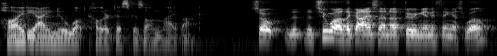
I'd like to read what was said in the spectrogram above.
How do I know what color disc is on my back? So the, the two other guys are not doing anything as well.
